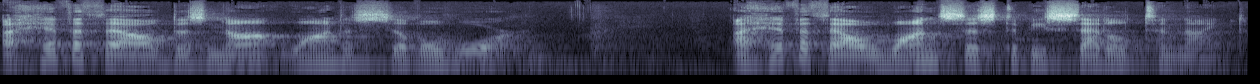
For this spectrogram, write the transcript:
Ahithophel does not want a civil war. Ahithophel wants this to be settled tonight.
